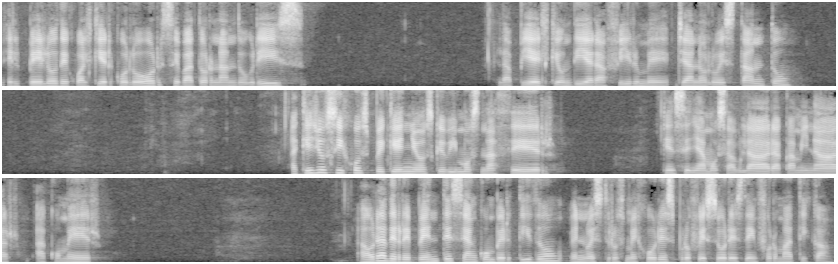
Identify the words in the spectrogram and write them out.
El pelo de cualquier color se va tornando gris. La piel que un día era firme ya no lo es tanto. Aquellos hijos pequeños que vimos nacer, que enseñamos a hablar, a caminar, a comer, ahora de repente se han convertido en nuestros mejores profesores de informática.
